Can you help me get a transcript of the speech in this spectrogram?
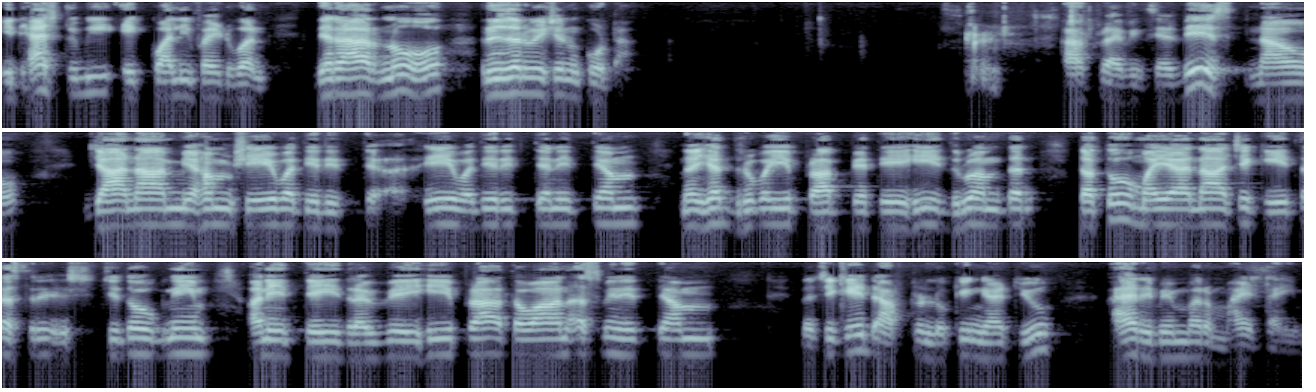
It has to be a qualified one. There are no reservation quota. After having said this, now janamyaham shevatiritya nityam न यध्रुवै प्राप्यते हि ध्रुवं तत् ततो मया नाचिकेतश्चितोऽग्निम् अनित्यै द्रव्यैः प्रातवान् अस्मि नित्यम्। Nachiketa after looking at you I remember my time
